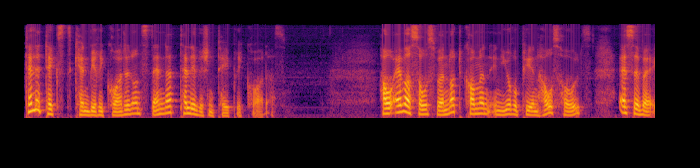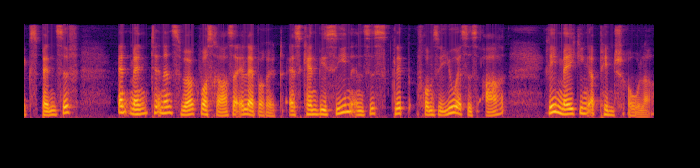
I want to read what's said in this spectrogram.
Teletext can be recorded on standard television tape recorders. However, those were not common in European households as they were expensive and maintenance work was rather elaborate, as can be seen in this clip from the USSR remaking a pinch roller.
